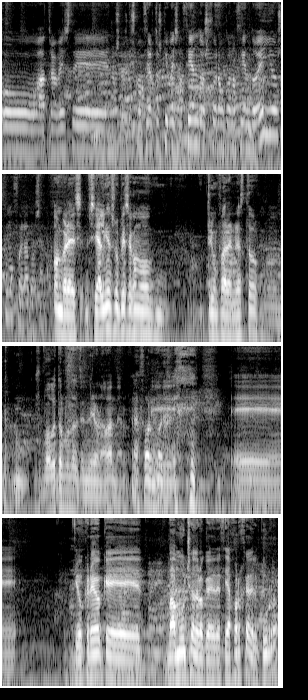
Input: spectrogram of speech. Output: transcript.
o a través de, no sé, de los conciertos que ibais haciendo os fueron conociendo ellos? ¿Cómo fue la cosa? Hombre, si, si alguien supiese cómo triunfar en esto, mm, supongo que todo el mundo tendría una banda, ¿no? La fórmula. Eh, eh, yo creo que va mucho de lo que decía Jorge, del curro.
